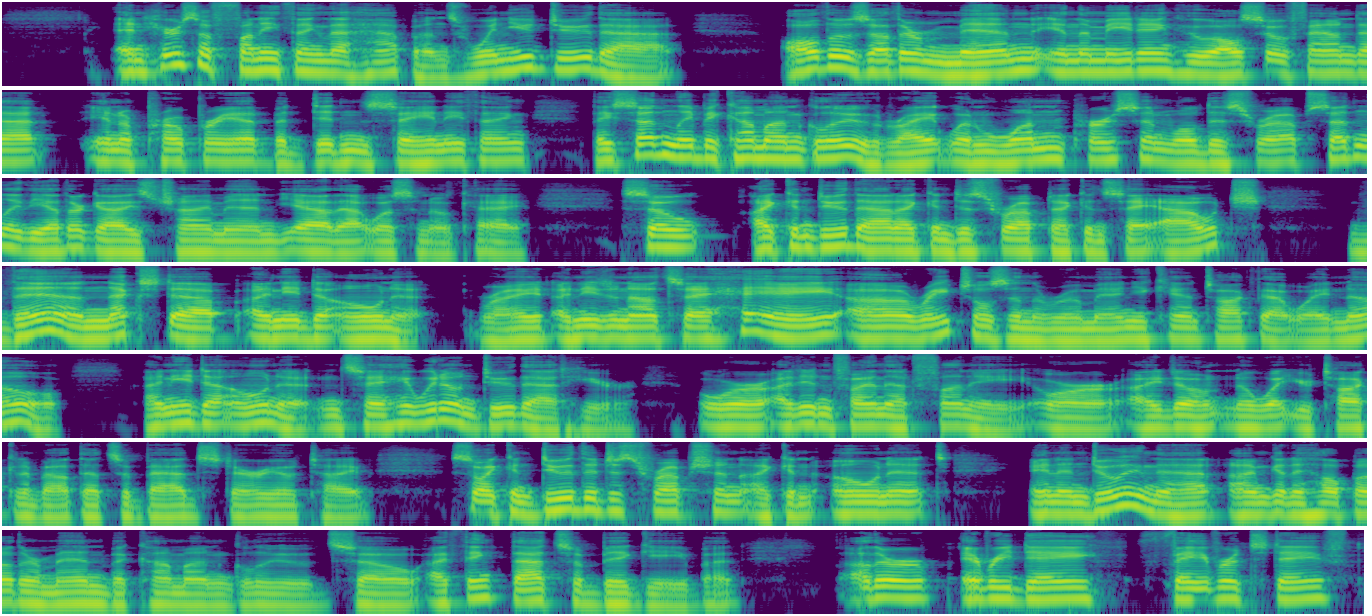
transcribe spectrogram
And here's a funny thing that happens when you do that, all those other men in the meeting who also found that inappropriate but didn't say anything, they suddenly become unglued, right? When one person will disrupt, suddenly the other guys chime in, yeah, that wasn't okay. So I can do that. I can disrupt. I can say, ouch. Then, next step, I need to own it, right? I need to not say, hey, uh, Rachel's in the room, man. You can't talk that way. No, I need to own it and say, hey, we don't do that here. Or I didn't find that funny. Or I don't know what you're talking about. That's a bad stereotype. So I can do the disruption, I can own it. And in doing that, I'm going to help other men become unglued. So I think that's a biggie. But other everyday favorites, Dave?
